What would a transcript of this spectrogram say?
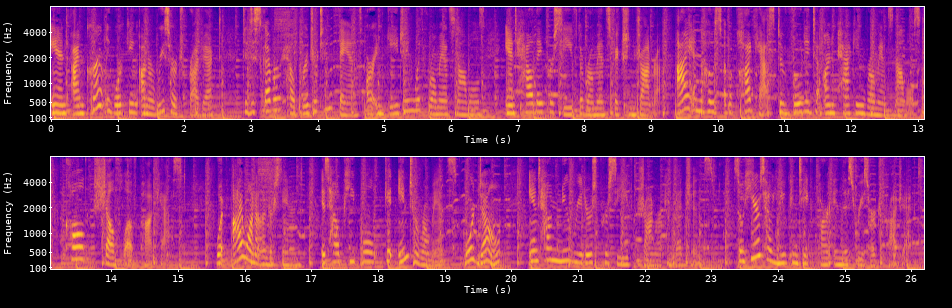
and I'm currently working on a research project to discover how Bridgerton fans are engaging with romance novels and how they perceive the romance fiction genre. I am the host of a podcast devoted to unpacking romance novels called Shelf Love Podcast. What I want to understand is how people get into romance or don't, and how new readers perceive genre conventions. So here's how you can take part in this research project.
